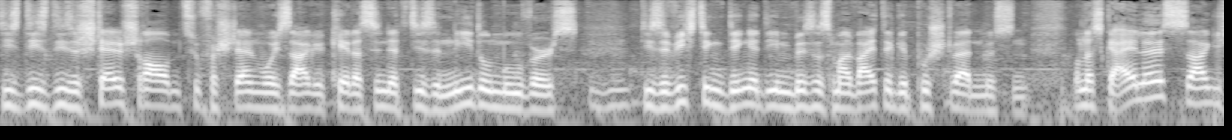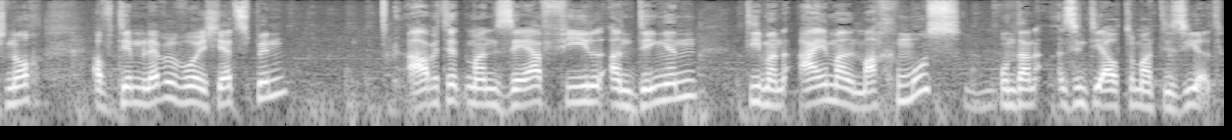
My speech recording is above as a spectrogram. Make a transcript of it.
die, die, diese Stellschrauben zu verstellen, wo ich sage, okay, das sind jetzt diese Needle Movers, mhm. diese wichtigen Dinge, die im Business mal weiter gepusht werden müssen. Und das Geile ist, sage ich noch, auf dem Level, wo ich jetzt bin, arbeitet man sehr viel an Dingen, die man einmal machen muss und dann sind die automatisiert.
